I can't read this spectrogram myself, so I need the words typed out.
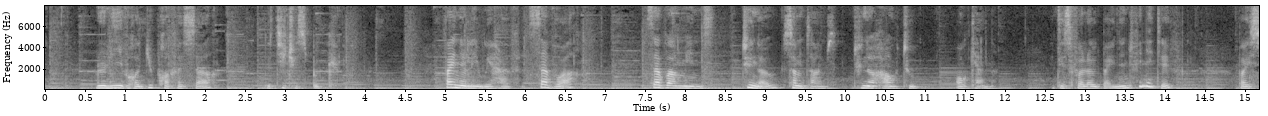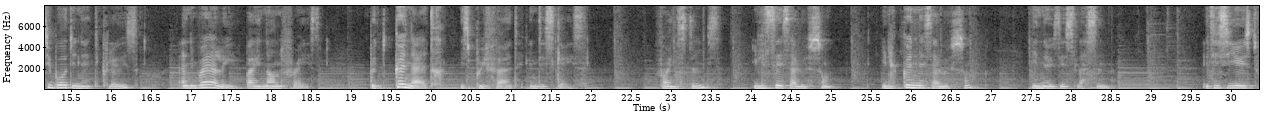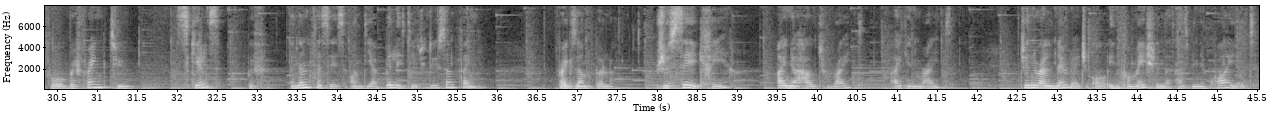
le livre du professeur, the teacher's book. Finally, we have savoir. Savoir means to know, sometimes to know how to or can. It is followed by an infinitive, by subordinate clause, and rarely by a noun phrase. But connaître is preferred in this case. For instance, il sait sa leçon, il connaît sa leçon, he knows his lesson. It is used for referring to skills with an emphasis on the ability to do something. For example, je sais écrire, I know how to write, I can write. General knowledge or information that has been acquired.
